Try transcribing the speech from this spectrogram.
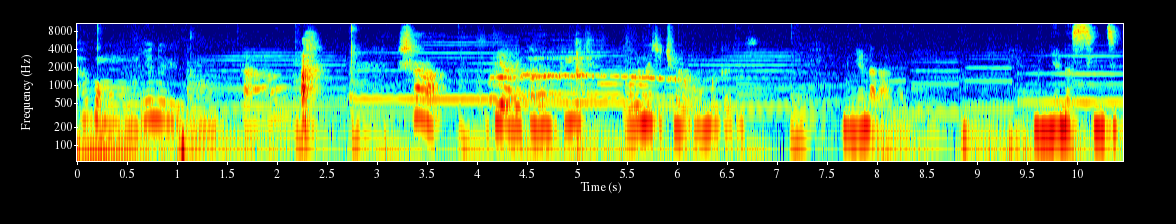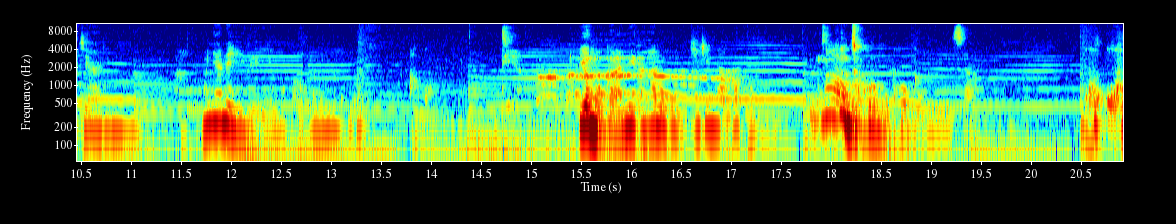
ariko mama munyana aritonda Ah, sha diya reka nkubwire wowe na cyo kintu waguhamagariye munyana arananiye munyana sinzi ibyo arimo munyana yibereye mu bahungu ako diya iyo muganira nta nubwo umugira inama koko kunzi ko uri umukobwa mwiza kuko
